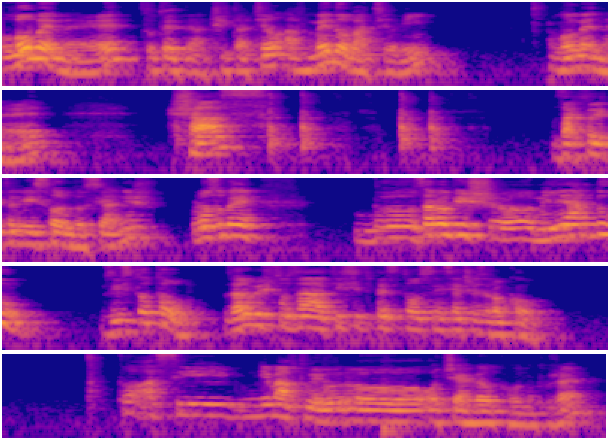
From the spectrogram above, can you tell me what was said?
lomené, toto je teda čitateľ, a v menovateli lomené čas, za ktorý ten výsledok dosiahneš. Rozumej, zarobíš uh, miliardu s istotou, zarobíš to za 1586 rokov. To asi nemá v tvojich očiach veľkú hodnotu, že?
